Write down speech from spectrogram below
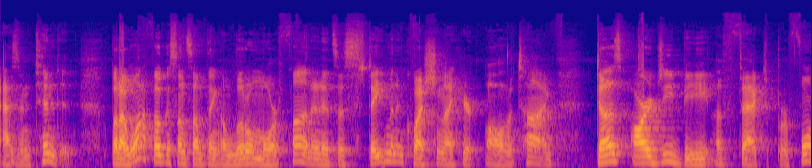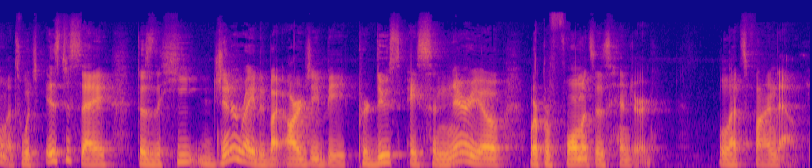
as intended. But I want to focus on something a little more fun, and it's a statement and question I hear all the time. Does RGB affect performance? Which is to say, does the heat generated by RGB produce a scenario where performance is hindered? Let's find out.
